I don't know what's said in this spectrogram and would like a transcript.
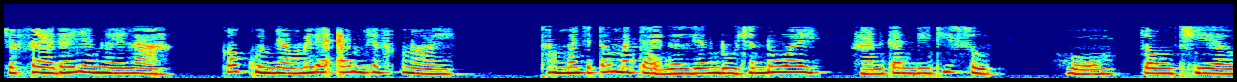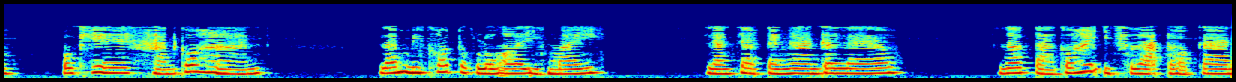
จะแฟร์ได้ยังไงล่ะ ก็คุณยังไม่ได้แอมฉันสักหน่อยทำไมจะต้องมาจ่ายเงินเลี้ยงดูฉันด้วย หารกันดีที่สุด โห ตรงเคียว โอเค หารก็หาร แล้วมีข้อตกลงอะไรอีกไหม หลังจากแต่งงานกันแล้ว เราต่างก็ให้อิสระต่อกัน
